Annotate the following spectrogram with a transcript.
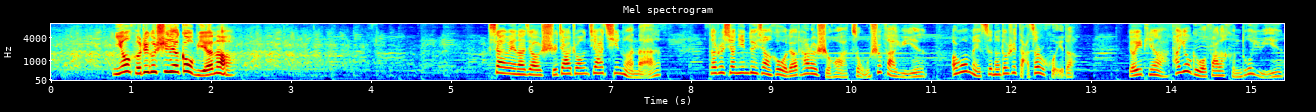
你要和这个世界告别呢。下一位呢叫石家庄佳期暖男，他说相亲对象和我聊天的时候啊，总是发语音，而我每次呢都是打字回的。有一天啊，他又给我发了很多语音，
